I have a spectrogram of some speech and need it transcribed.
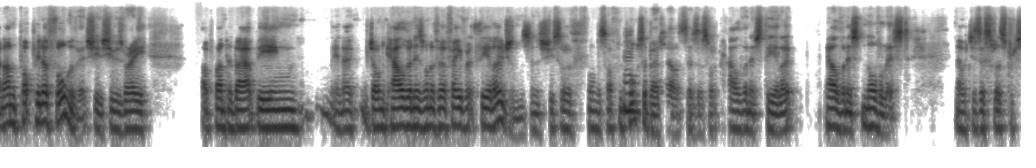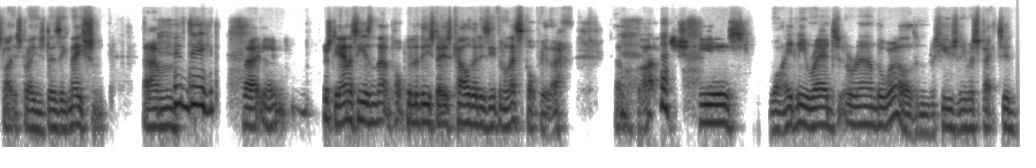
an unpopular form of it. She she was very upfront about being, you know, John Calvin is one of her favorite theologians, and she sort of almost often mm. talks about herself as a sort of Calvinist theolo- Calvinist novelist, uh, which is a sort of slightly strange designation. Um, Indeed. But, you know, Christianity isn't that popular these days. Calvin is even less popular, but she is widely read around the world and a hugely respected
